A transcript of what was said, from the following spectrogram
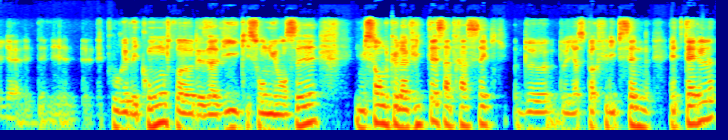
il y a des, pour et des contre, des avis qui sont nuancés. Il me semble que la vitesse intrinsèque de, de Jasper Philipsen est telle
